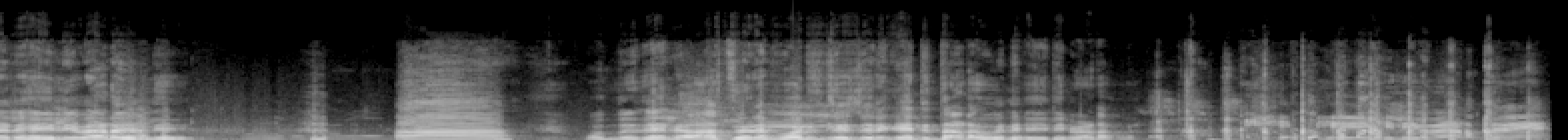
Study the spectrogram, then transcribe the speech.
എന്ന്. ഹെലി വേണം ഇല്ലേ? ആ. വാസുവിനെ പോലീസ് സ്റ്റേഷനിൽ കയറ്റി തടവില്ല എലി വേണം. എലി മേഡത്തിനെ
